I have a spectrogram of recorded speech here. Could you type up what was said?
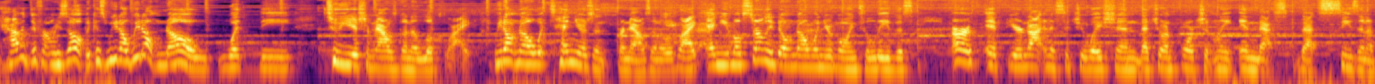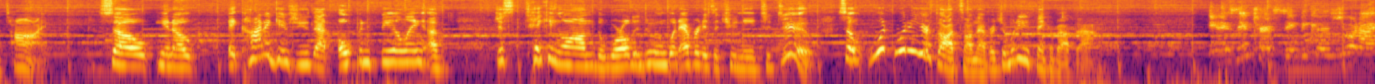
have a different result because we know we don't know what the two years from now is going to look like we don't know what 10 years from now is going to look like and you most certainly don't know when you're going to leave this earth if you're not in a situation that you're unfortunately in that that season of time so you know it kind of gives you that open feeling of just taking on the world and doing whatever it is that you need to do. So, what what are your thoughts on that, Bridget? What do you think about that? It is interesting because you and I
